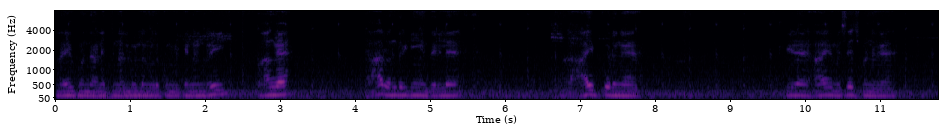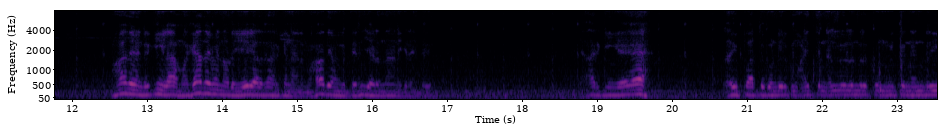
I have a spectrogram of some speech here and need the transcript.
live வந்த அனைத்து நல்லுள்ளங்களுக்கும் மிக்க நன்றி. வாங்க. யார் வந்திருக்கீங்க தெரியல. ஒரு ஹாய் போடுங்க. கீழே ஹாய் மெசேஜ் பண்ணுங்க. மகாதேவன் இருக்கீங்களா? மகாதேவனோட ஏரியாவில் தான் இருக்கேன் நான். மகாதேவனுக்கு தெரிஞ்ச இடம் தான் நினைக்கிறேன் இது. யார் இருக்கீங்க? அதை பார்த்து கொண்டிருக்கும் அனைத்து நல்லுள்ளங்களுக்கும் மிக்க நன்றி.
